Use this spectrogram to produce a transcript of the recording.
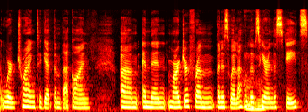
we're trying to get them back on. Um, and then Marger from Venezuela, who lives Mm-hmm. here in the States.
